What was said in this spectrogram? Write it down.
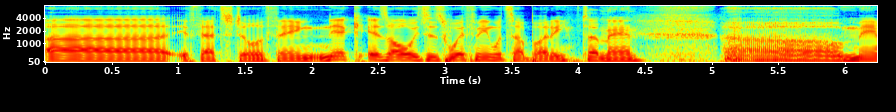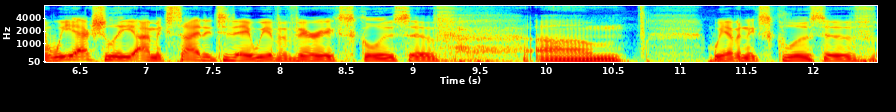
Uh, if that's still a thing. Nick, as always, is with me. What's up, buddy? What's up, man? Oh man, we actually I'm excited today. We have a very exclusive um we have an exclusive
